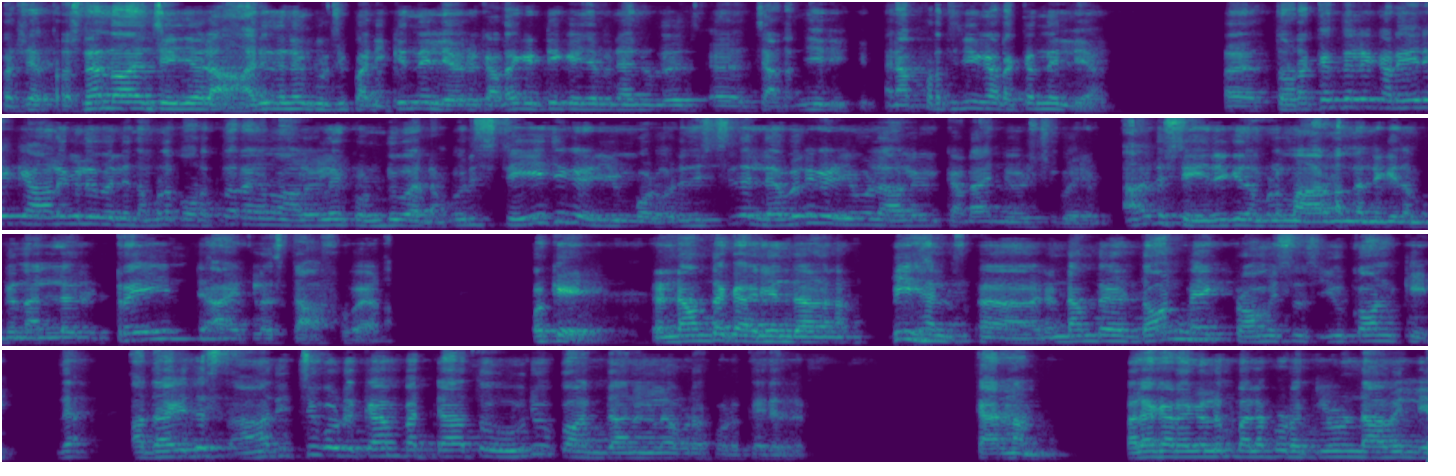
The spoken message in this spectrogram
പക്ഷെ പ്രശ്നം എന്താണെന്ന് വെച്ച് കഴിഞ്ഞാൽ ആരും ഇതിനെ കുറിച്ച് പഠിക്കുന്നില്ല. ഒരു കട കിട്ടിക്കഴിഞ്ഞാൽ പിന്നെ അതിനുള്ളിൽ ചടഞ്ഞിരിക്കും. അതിനപ്പുറത്തേക്ക് കടക്കുന്നില്ല. തുടക്കത്തിൽ കടയിലേക്ക് ആളുകൾ വരും. നമ്മൾ പുറത്തിറങ്ങുന്ന ആളുകളെ കൊണ്ടുവരണം. ഒരു സ്റ്റേജ് കഴിയുമ്പോൾ ഒരു നിശ്ചിത ലെവൽ കഴിയുമ്പോൾ ആളുകൾ കട അന്വേഷിച്ച് വരും. ആ ഒരു സ്റ്റേജിലേക്ക് നമ്മൾ മാറണം എന്നുണ്ടെങ്കിൽ നമുക്ക് നല്ലൊരു ട്രെയിൻഡ് ആയിട്ടുള്ള സ്റ്റാഫ് വേണം. ഓക്കെ രണ്ടാമത്തെ കാര്യം എന്താണ്? ബി ഹെൽപ് രണ്ടാമത്തെ don't make promises you can't keep അതായത് സാധിച്ചു കൊടുക്കാൻ പറ്റാത്ത ഒരു വാഗ്ദാനങ്ങളും അവിടെ കൊടുക്കരുത്. കാരണം പല കടകളിലും പല പ്രൊഡക്റ്റുകളും ഉണ്ടാവില്ല.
